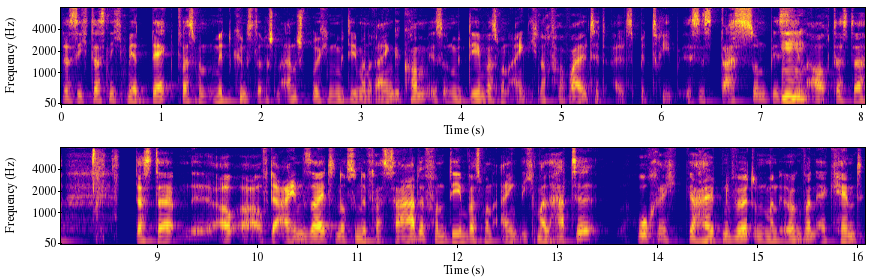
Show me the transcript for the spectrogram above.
dass sich das nicht mehr deckt, was man mit künstlerischen Ansprüchen, mit denen man reingekommen ist und mit dem, was man eigentlich noch verwaltet als Betrieb. Ist es das so ein bisschen mhm. auch, dass da, dass da äh, auf der einen Seite noch so eine Fassade von dem, was man eigentlich mal hatte, hochgehalten wird und man irgendwann erkennt,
